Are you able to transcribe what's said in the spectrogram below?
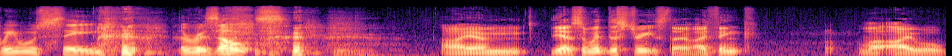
We will see the results. I um yeah. So with the streets though, I think well I will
